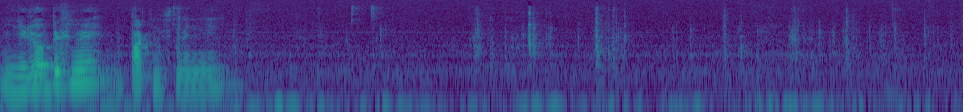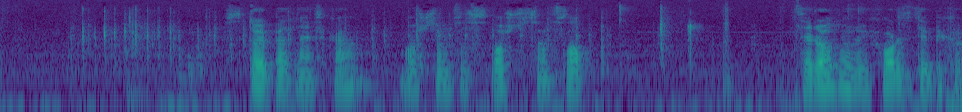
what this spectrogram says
Не любихме, пак не сме ни. Сто и 15к. Още съм, с, още съм слаб. Сериозно ли хората те биха?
